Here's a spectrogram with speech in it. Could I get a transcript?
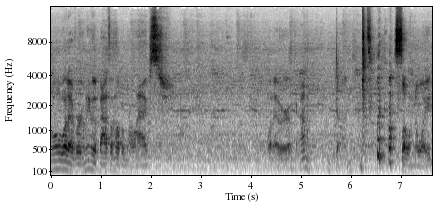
Well, whatever. Maybe the bath will help him relax. Whatever. I'm done. I'm so annoyed.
